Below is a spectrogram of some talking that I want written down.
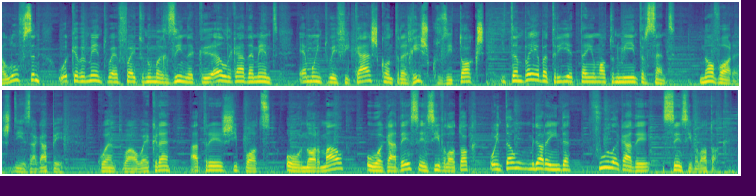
Olufsen. O acabamento é feito numa resina que alegadamente é muito eficaz contra riscos e toques e também a bateria tem uma autonomia interessante. 9 horas, diz HP. Quanto ao ecrã, há três hipóteses: ou normal, ou HD sensível ao toque, ou então, melhor ainda, Full HD sensível ao toque.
